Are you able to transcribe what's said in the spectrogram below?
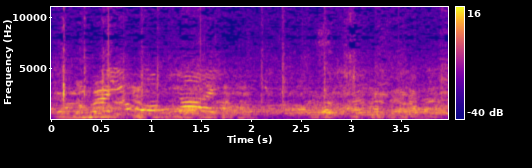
And the most important thing is that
